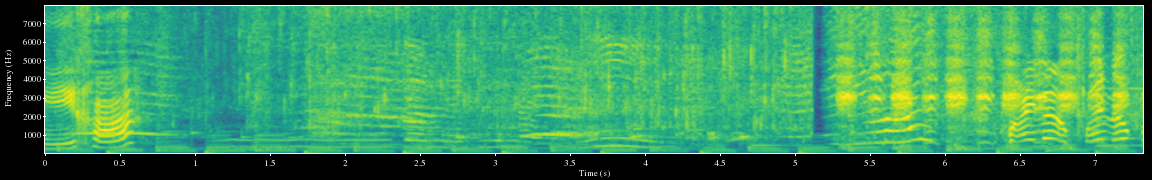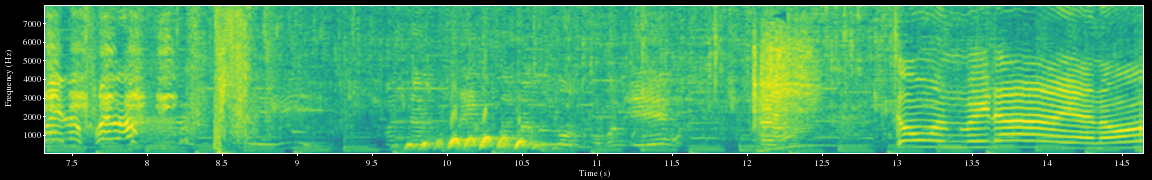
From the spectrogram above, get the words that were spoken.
อย่างนี้คะไปแล้วไปแล้วไปแล้วไปแล้วมันจะเต็มมันจะหล่นของมันเอง ก็มันไม่ได้อะเนาะ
